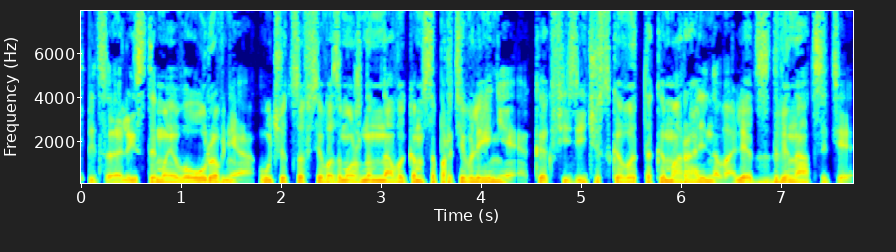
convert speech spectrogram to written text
Специалисты моего уровня учатся всевозможным навыкам сопротивления, как физического, так и морального, лет с 12.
